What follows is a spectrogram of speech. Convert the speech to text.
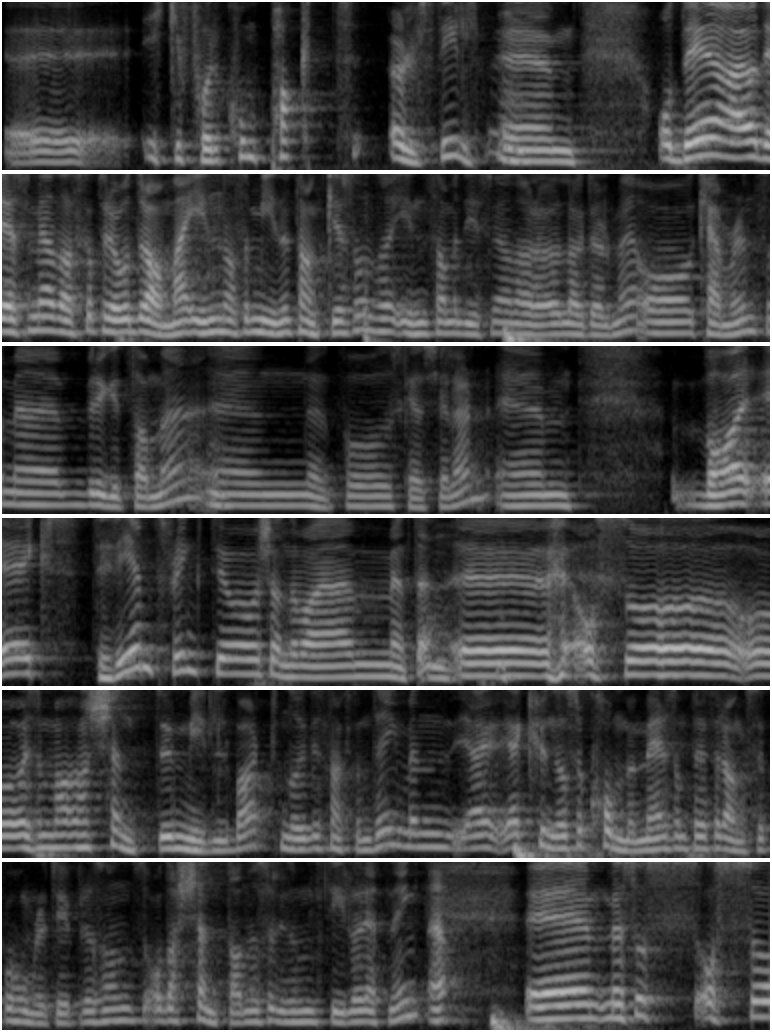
Eh, ikke for kompakt ølstil. Mm. Eh, og det er jo det som jeg da skal prøve å dra meg inn, altså mine tanker sånn, så inn sammen med de som jeg har lagd øl med, og Cameron, som jeg brygget sammen med mm. eh, nede på Skauskjelleren. Eh, var ekstremt flink til å skjønne hva jeg mente. Mm. Eh, også, og liksom, han skjønte umiddelbart når vi snakket om ting. Men jeg, jeg kunne også komme med liksom, preferanse på humletyper, og sånn, og da skjønte han jo så liksom, stil og retning. Ja. Eh, men så, også,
